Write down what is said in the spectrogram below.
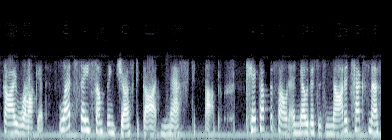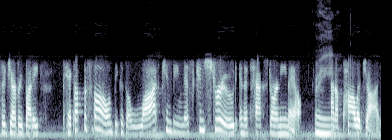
skyrocket. Let's say something just got messed up. Pick up the phone and know this is not a text message, everybody. Pick up the phone because a lot can be misconstrued in a text or an email. Right. And apologize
